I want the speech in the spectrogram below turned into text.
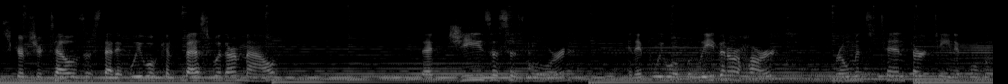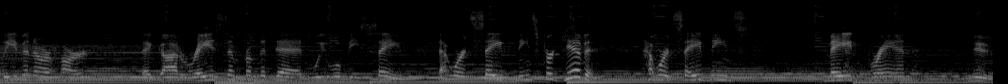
Scripture tells us that if we will confess with our mouth that Jesus is Lord, and if we will believe in our heart, Romans 10 13, if we'll believe in our heart that God raised him from the dead, we will be saved. That word saved means forgiven. That word saved means made brand new.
